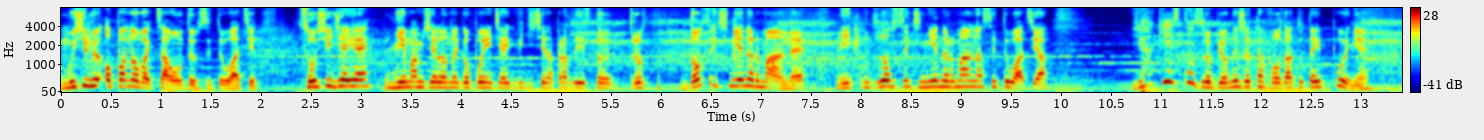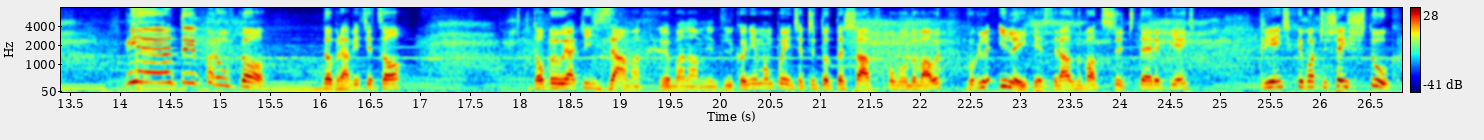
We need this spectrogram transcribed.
musimy opanować całą tę sytuację. Co się dzieje? Nie mam zielonego pojęcia. Jak widzicie, naprawdę jest to dosyć nienormalne. Nie, dosyć nienormalna sytuacja. Jak jest to zrobione, że ta woda tutaj płynie? Nie, ty parówko! Dobra, wiecie co? To był jakiś zamach chyba na mnie, tylko nie mam pojęcia, czy to te szaf spowodowały. W ogóle ile ich jest? Raz, dwa, trzy, cztery, pięć. Pięć chyba, czy sześć sztuk.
